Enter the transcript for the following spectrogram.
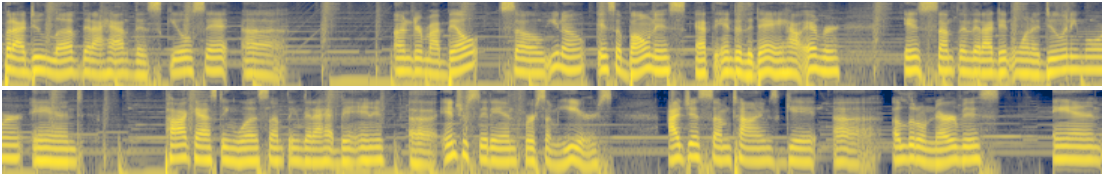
But I do love that I have the skill set uh, under my belt. So, you know, it's a bonus at the end of the day. However, it's something that I didn't want to do anymore. And podcasting was something that I had been in, uh, interested in for some years. I just sometimes get uh, a little nervous and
